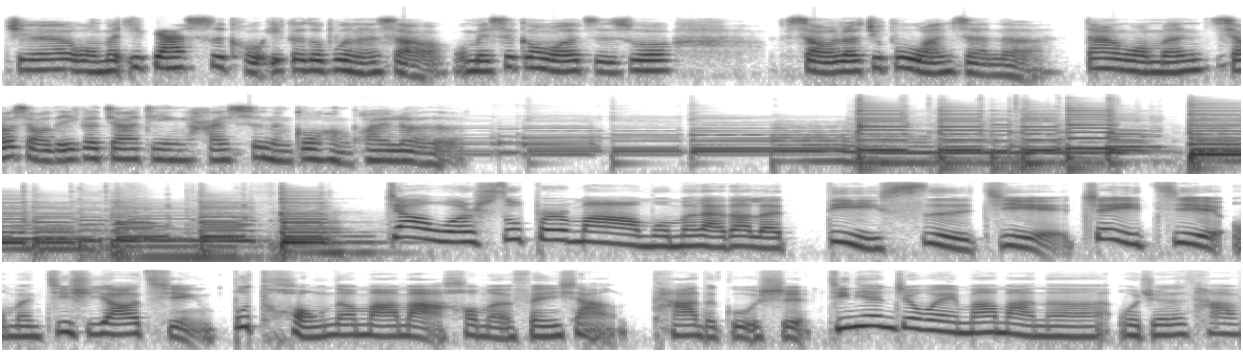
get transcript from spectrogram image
觉得我们一家四口一个都不能少。我每次跟我儿子说。少了就不完整了，但我们小小的一个家庭还是能够很快乐的。叫我 Super Mom，我们来到了第四季。这一季我们继续邀请不同的妈妈和我们分享她的故事。今天这位妈妈呢，我觉得她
